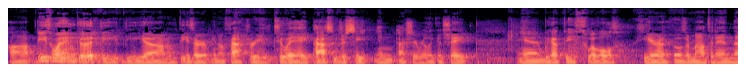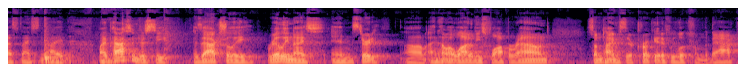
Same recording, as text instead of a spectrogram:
Uh, these went in good. The, the, um, these are, you know, factory 2A passenger seat in actually really good shape. And we got the swivels here. Those are mounted in. That's nice and tight. My passenger seat is actually really nice and sturdy. Um, I know a lot of these flop around. Sometimes they're crooked if we look from the back.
